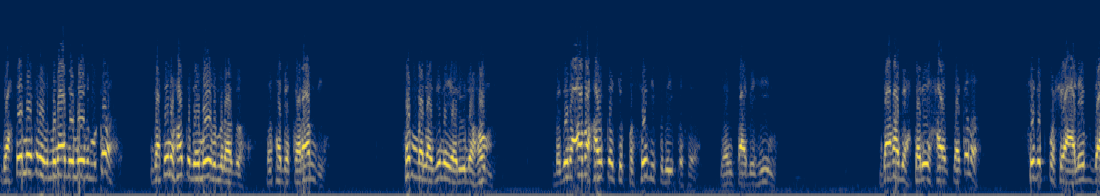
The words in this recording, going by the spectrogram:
دغه نه کړ منادو موز مکه دغه نه حق د موز منادو څه به کرام دی ثم الذين يلونهم بدون ابا خلق چې پسې دی پدې پسې یعنی تابعین دا بهترین حالت ده کنه صدق په شغالب ده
